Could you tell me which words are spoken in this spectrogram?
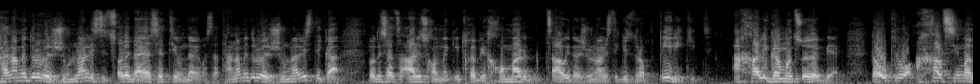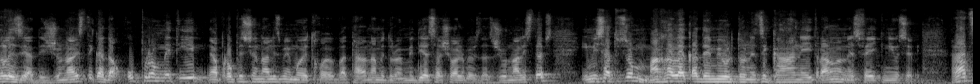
თანამედროვე ჟურნალისტი სწორედ აი ასეთი უნდა იყოს და თანამედროვე ჟურნალისტიკა როდესაც არის ხოლმე კითხვები ხომ არ წავიდა ჟურნალისტიკის დრო პირიქით ახალი გამოწვევები აქვს და უფრო ახალ სიმაღლეზე ადის ჟურნალისტიკა და უფრო მეტი პროფესიონალიზმი მოეთხოვება თანამედროვე მედია საშუალებებს და ჟურნალისტებს იმისათვის რომ მაღალ აკადემიურ დონეზე გაანეიტრალონ ეს fake news-ები. რაც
